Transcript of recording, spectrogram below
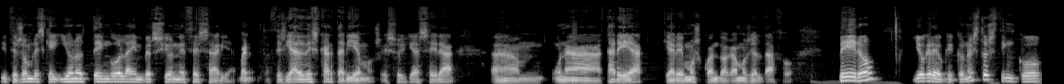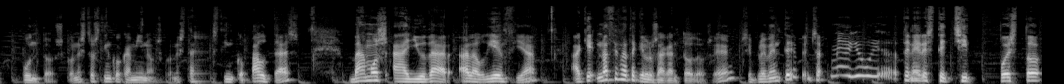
dices, hombre, es que yo no tengo la inversión necesaria. Bueno, entonces ya descartaríamos, eso ya será una tarea que haremos cuando hagamos el DAFO. Pero yo creo que con estos cinco puntos, con estos cinco caminos, con estas cinco pautas, vamos a ayudar a la audiencia a que no hace falta que los hagan todos, ¿eh? simplemente pensar, mira, yo voy a tener este chip puesto,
